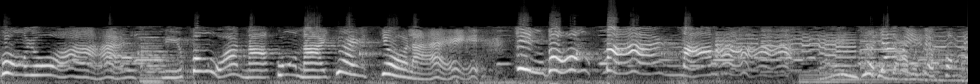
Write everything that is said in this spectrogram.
宫院，你封我哪宫哪院又来进宫门呐。小丫鬟也得封封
